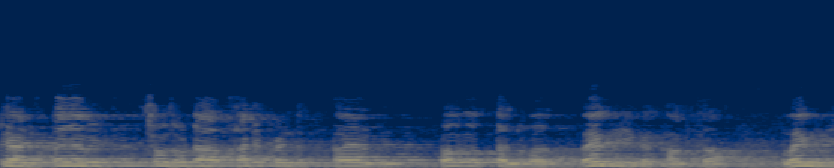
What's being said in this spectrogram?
ਧਿਆਨ ਦਿੱਤਾ ਜਾਵੇ ਸੋ ਤੁਹਾਡਾ ਸਾਡੇ ਪਿੰਡ ਆਇਆਂ ਤੇ ਬਹੁਤ ਬਹੁਤ ਧੰਨਵਾਦ। ਵਾਹਿਗੁਰੂ ਜੀ ਕਾ ਖਾਲਸਾ, ਵਾਹਿਗੁਰੂ ਜੀ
